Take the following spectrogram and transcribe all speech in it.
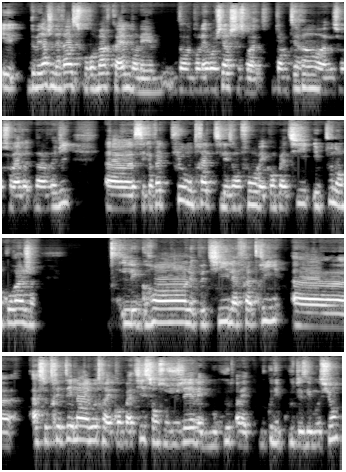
Et de manière générale, ce qu'on remarque quand même dans les recherches, soit dans le terrain, euh, sur, sur la, dans la vraie vie, euh, c'est qu'en fait, plus on traite les enfants avec empathie et plus on encourage les grands, les petits, la fratrie euh, à se traiter l'un et l'autre avec empathie sans se juger avec beaucoup avec beaucoup d'écoute des émotions.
